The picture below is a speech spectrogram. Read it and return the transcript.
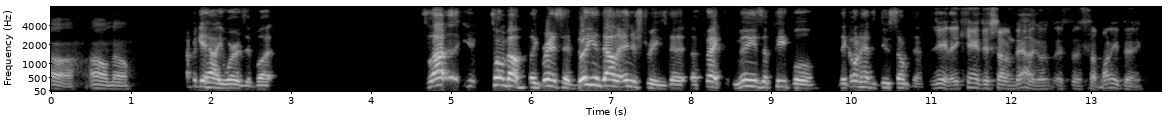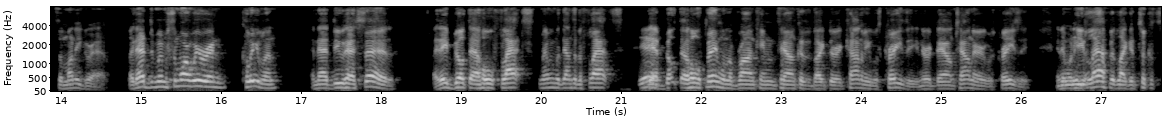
uh, I don't know. I forget how he words it, but it's a lot. Of, you're talking about, like Brandon said, billion dollar industries that affect millions of people. They're going to have to do something. Yeah, they can't just shut them down. It's, it's a money thing. It's a money grab. Like that. Remember, somewhere we were in Cleveland, and that dude had said, like they built that whole flats. Remember, we went down to the flats. Yeah. They built that whole thing when LeBron came to town because like their economy was crazy and their downtown area was crazy. And then when he mm-hmm. left, it like it took us.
